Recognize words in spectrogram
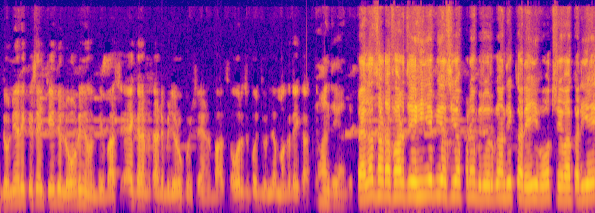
ਦੁਨੀਆ ਦੀ ਕਿਸੇ ਚੀਜ਼ ਦੀ ਲੋੜ ਨਹੀਂ ਹੁੰਦੀ ਬਸ ਇਹ ਗੱਲ ਸਾਡੇ ਬਜ਼ੁਰਗ ਖੁਸ਼ ਰਹਿਣ ਬਸ ਹੋਰ ਕੋਈ ਦੁਨੀਆ ਮੰਗਦੇ ਕੱਖ। ਹਾਂਜੀ ਹਾਂਜੀ। ਪਹਿਲਾ ਸਾਡਾ ਫਰਜ਼ ਇਹੀ ਹੈ ਵੀ ਅਸੀਂ ਆਪਣੇ ਬਜ਼ੁਰਗਾਂ ਦੀ ਘਰੇ ਹੀ ਬਹੁਤ ਸੇਵਾ ਕਰੀਏ।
